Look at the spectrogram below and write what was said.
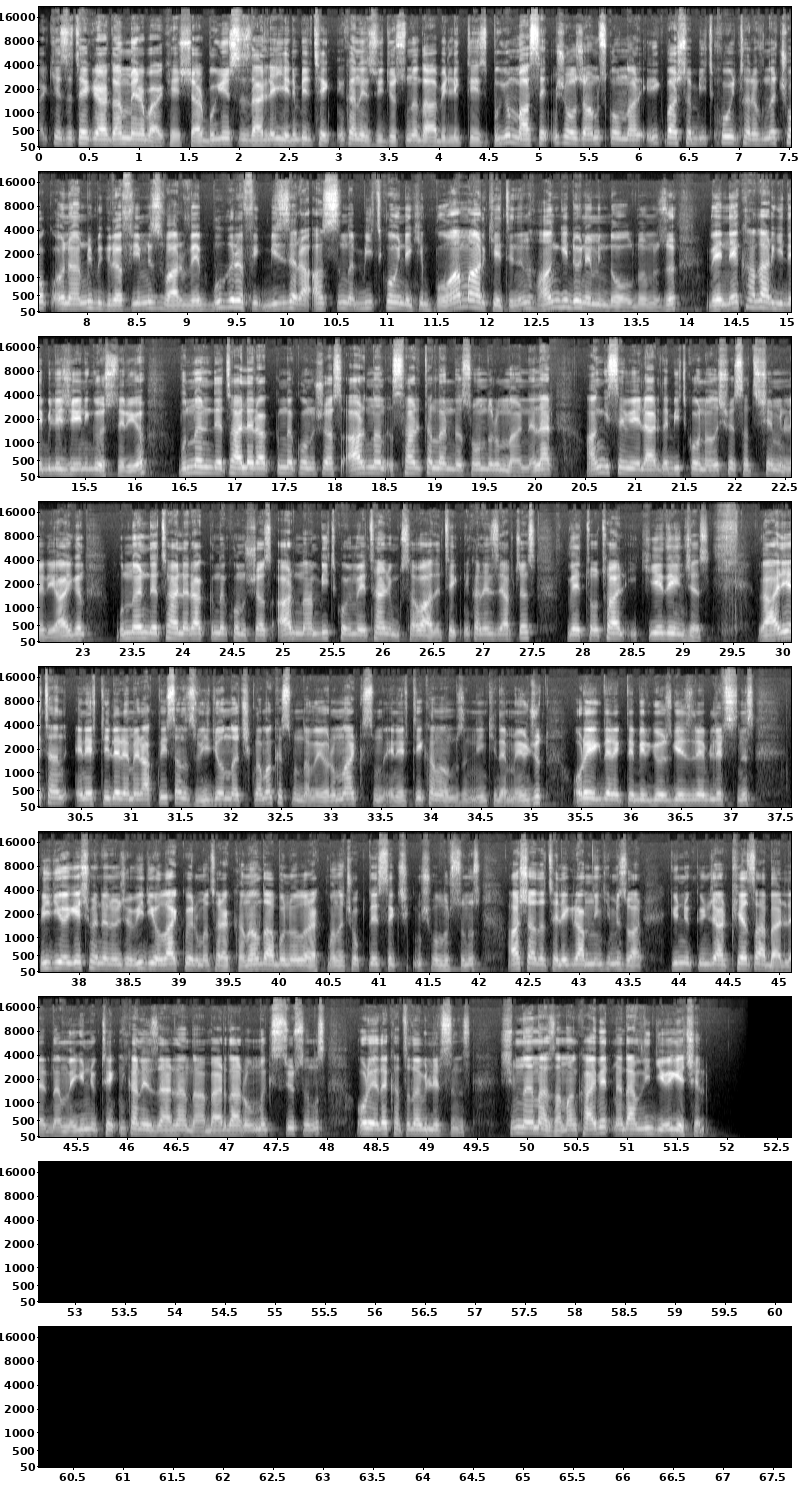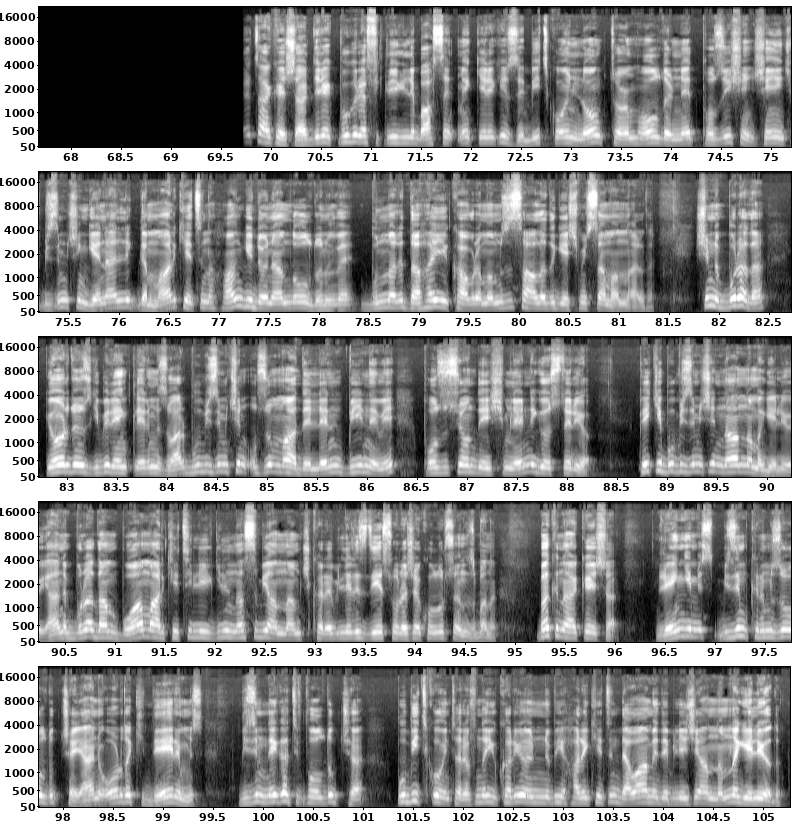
Herkese tekrardan merhaba arkadaşlar. Bugün sizlerle yeni bir teknik analiz videosunda daha birlikteyiz. Bugün bahsetmiş olacağımız konular ilk başta Bitcoin tarafında çok önemli bir grafiğimiz var ve bu grafik bizlere aslında Bitcoin'deki boğa marketinin hangi döneminde olduğumuzu ve ne kadar gidebileceğini gösteriyor. Bunların detayları hakkında konuşacağız. Ardından ısı haritalarında son durumlar neler? Hangi seviyelerde Bitcoin alış ve satış emirleri yaygın? Bunların detayları hakkında konuşacağız. Ardından Bitcoin ve Ethereum kısa vade teknik analiz yapacağız ve total 2'ye değineceğiz. Ve ayrıyeten NFT'lere meraklıysanız videonun açıklama kısmında ve yorumlar kısmında NFT kanalımızın linki de mevcut. Oraya giderek de bir göz gezdirebilirsiniz. Videoya geçmeden önce video like ve yorum atarak kanalda abone olarak bana çok destek çıkmış olursunuz. Aşağıda Telegram linkimiz var. Günlük güncel piyasa haberlerinden ve günlük teknik analizlerden de haberdar olmak istiyorsanız oraya da katılabilirsiniz. Şimdi hemen zaman kaybetmeden videoya geçelim. Evet arkadaşlar direkt bu grafikle ilgili bahsetmek gerekirse Bitcoin Long Term Holder Net Position Change bizim için genellikle marketin hangi dönemde olduğunu ve bunları daha iyi kavramamızı sağladı geçmiş zamanlarda. Şimdi burada gördüğünüz gibi renklerimiz var. Bu bizim için uzun vadelilerin bir nevi pozisyon değişimlerini gösteriyor. Peki bu bizim için ne anlama geliyor? Yani buradan boğa marketiyle ilgili nasıl bir anlam çıkarabiliriz diye soracak olursanız bana. Bakın arkadaşlar rengimiz bizim kırmızı oldukça yani oradaki değerimiz bizim negatif oldukça bu Bitcoin tarafında yukarı yönlü bir hareketin devam edebileceği anlamına geliyordu.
